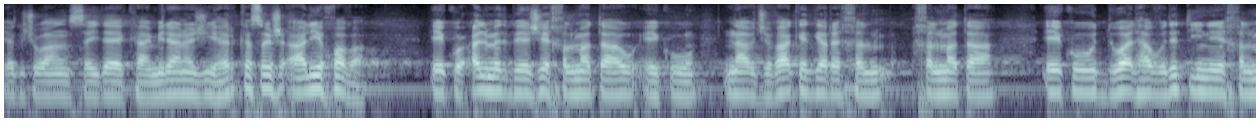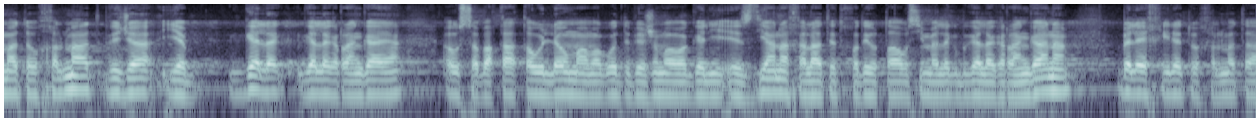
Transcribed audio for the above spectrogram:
یەک جوان سەیدای کامیرانەژی هەر کەسش عالی خۆڤە ئێک و علمت بێژێ خلمەتا و ئێک و ناوجڤاکت گەڕێ خلمەتا ئێک و دوال هەودتینێ خلمەتە و خلمات. وێجا گەلک گەلک ڕنگایە ئەو سەبقا قەول لەو مامەگوت دەبێژمەوە گەلی ئێزدیانە خلاتت خودی و تاوسی مەلک بگەلک ڕنگانە بلێ خیرەت و خلمەتە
